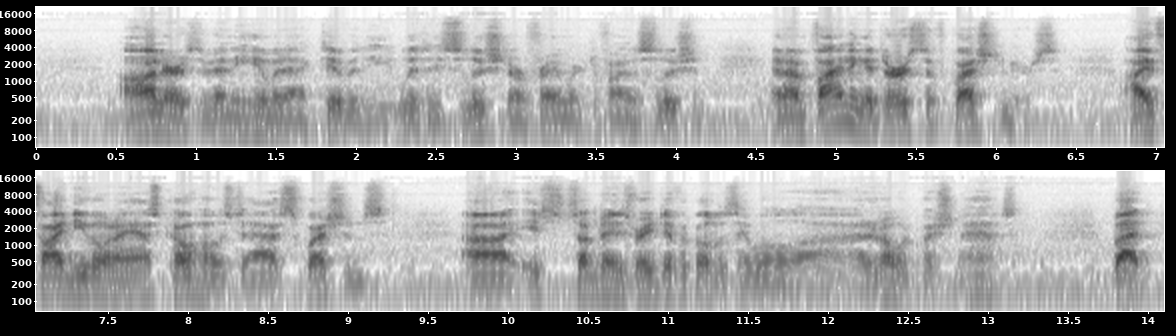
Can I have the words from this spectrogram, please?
on earth of any human activity with a solution or framework to find a solution. And I'm finding a dearth of questioners. I find even when I ask co-hosts to ask questions, uh, it's sometimes very difficult to say, well, uh, I don't know what question to ask. But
